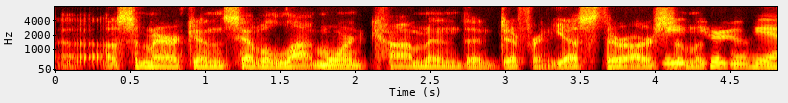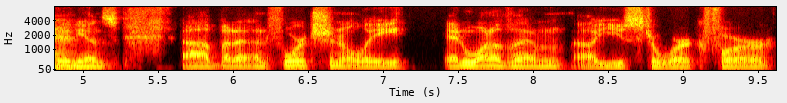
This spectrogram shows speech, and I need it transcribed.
uh, us Americans have a lot more in common than different. Yes, there are some true, opinions, yeah. uh, but unfortunately, and one of them uh, used to work for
